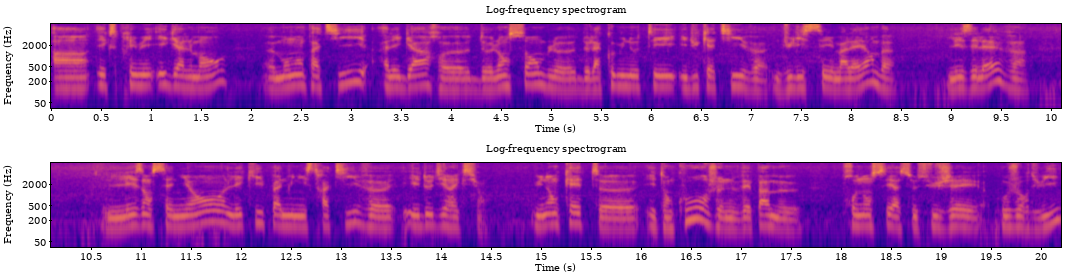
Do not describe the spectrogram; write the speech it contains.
à exprimer également mon empathie à l'égard de l'ensemble de la communauté éducative du lycée Malherbe, les élèves, les enseignants, l'équipe administrative et de direction. Une enquête euh, est en cours, je ne vais pas me prononcer à ce sujet aujourd'hui,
